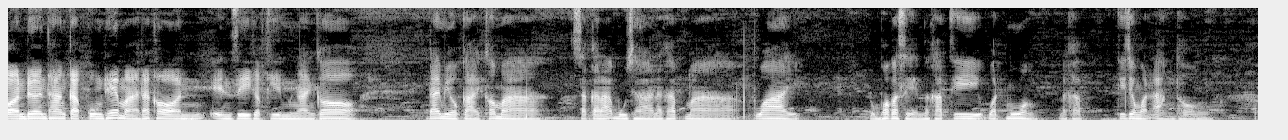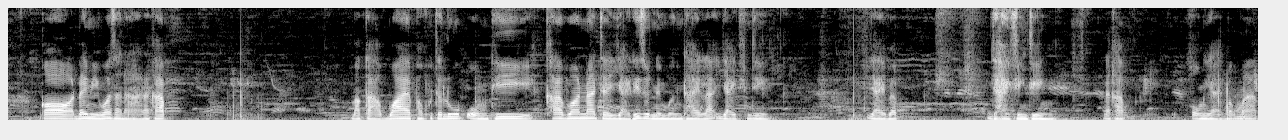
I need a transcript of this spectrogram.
่อนเดินทางกลับกรุงเทพมหานคร NC กับทีมงานก็ได้มีโอกาสเข้ามาสักการะบูชานะครับ มาไหว้หลวงพ่อเกษมนะครับที่วัดม่วงนะครับ ที่จังหวัดอ่างทอง ก็ได้มีวาสนานะครับ มากราบไหว้พระพุทธรูปองค์ที่คาดว่าน่าจะใหญ่ที่สุดในเมืองไทยและใหญ่จริงๆ ใหญ่แบบใหญ่จริง ๆนะครับ องค์ใหญ่มาก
